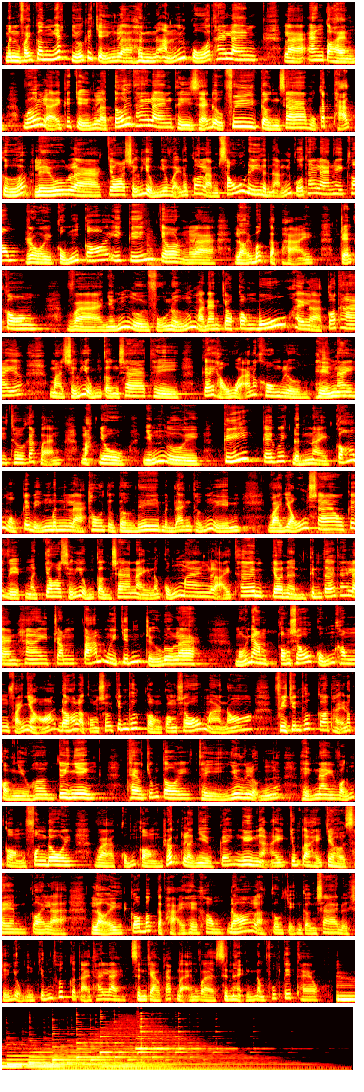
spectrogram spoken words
mình phải cân nhắc giữa cái chuyện là hình ảnh của Thái Lan là an toàn với lại cái chuyện là tới Thái Lan thì sẽ được phi cần sa một cách thả cửa. Liệu là cho sử dụng như vậy nó có làm xấu đi hình ảnh của Thái Lan hay không? Rồi cũng có ý kiến cho rằng là lợi bất cập hại trẻ con và những người phụ nữ mà đang cho con bú hay là có thai á, mà sử dụng cần sa thì cái hậu quả nó khôn lường. Hiện nay thưa các bạn mặc dù những người ký cái quyết định này có một cái biện minh là thôi từ từ đi mình đang thử nghiệm và dẫu sao cái việc mà cho sử dụng cần sa này nó cũng mang lại thêm cho nền kinh tế Thái Lan 289 triệu đô la mỗi năm, con số cũng không phải nhỏ. Đó là con số chính thức, còn con số mà nó, phi chính thức có thể nó còn nhiều hơn. Tuy nhiên, theo chúng tôi thì dư luận hiện nay vẫn còn phân đôi và cũng còn rất là nhiều cái nghi ngại. Chúng ta hãy chờ xem coi là lợi có bất cập hại hay không. Đó là câu chuyện cần sa được sử dụng chính thức ở tại Thái Lan. Xin chào các bạn và xin hẹn 5 phút tiếp theo.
